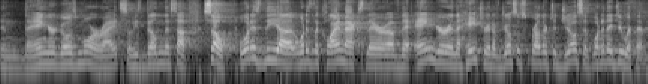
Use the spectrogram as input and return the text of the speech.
and the anger goes more, right? So he's building this up. So what is the uh, what is the climax there of the anger and the hatred of Joseph's brother to Joseph? What do they do with him?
